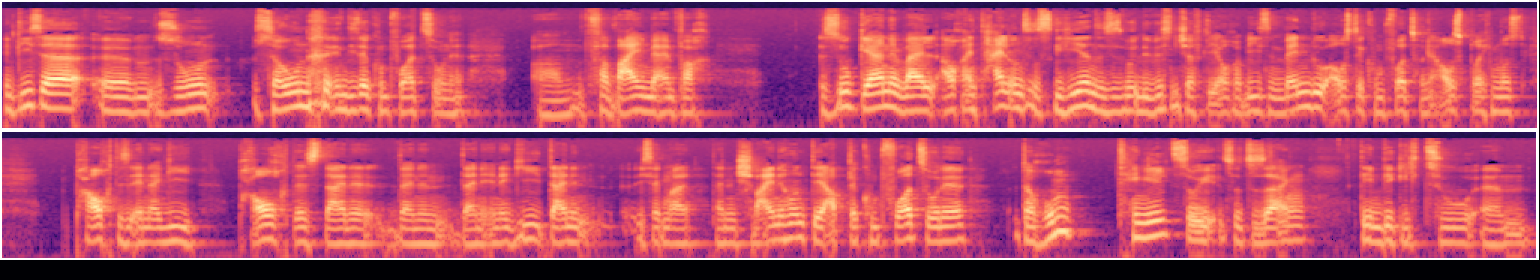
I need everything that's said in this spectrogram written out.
in dieser ähm, Zone, Zone, in dieser Komfortzone ähm, verweilen wir einfach so gerne, weil auch ein Teil unseres Gehirns, das wurde wissenschaftlich auch erwiesen, wenn du aus der Komfortzone ausbrechen musst, braucht es Energie, braucht es deine, deinen, deine Energie, deinen, ich sag mal, deinen Schweinehund, der ab der Komfortzone darum tingelt, so, sozusagen, den wirklich zu, ähm,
